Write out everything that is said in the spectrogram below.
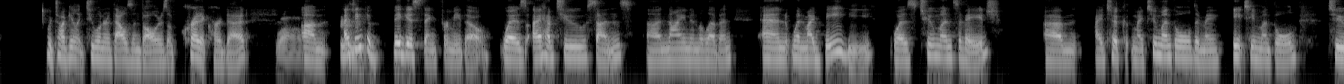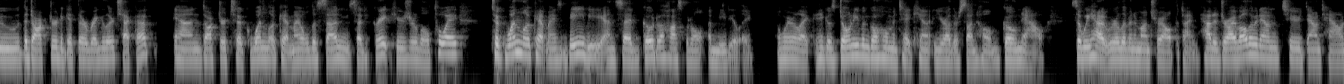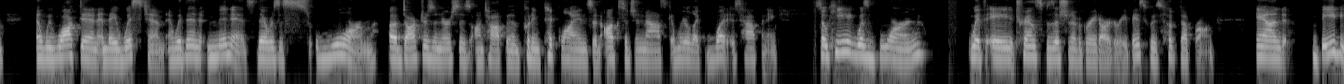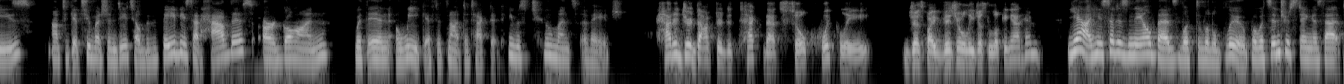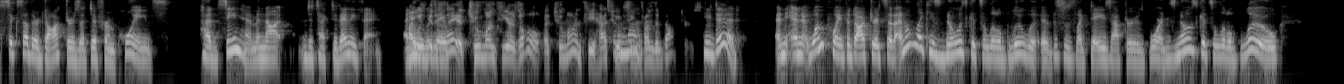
We're talking like $200000 of credit card debt Wow. Um, I think the biggest thing for me though was I have two sons, uh, nine and 11. And when my baby was two months of age, um, I took my two month old and my 18 month old to the doctor to get their regular checkup. And doctor took one look at my oldest son and said, Great, here's your little toy. Took one look at my baby and said, Go to the hospital immediately. And we were like, He goes, Don't even go home and take him, your other son home. Go now. So we had we were living in Montreal at the time. Had to drive all the way down to downtown, and we walked in and they whisked him. And within minutes, there was a swarm of doctors and nurses on top of him, putting PICC lines and oxygen mask. And we were like, "What is happening?" So he was born with a transposition of a great artery. Basically, was hooked up wrong. And babies, not to get too much in detail, but babies that have this are gone within a week if it's not detected. He was two months of age. How did your doctor detect that so quickly just by visually just looking at him? Yeah, he said his nail beds looked a little blue. But what's interesting is that six other doctors at different points had seen him and not detected anything. And I he was, going to say, at two months years old, at two months, he had to have months. seen tons of doctors. He did. And, and at one point, the doctor had said, I don't like his nose gets a little blue. Uh, this was like days after he was born. His nose gets a little blue.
